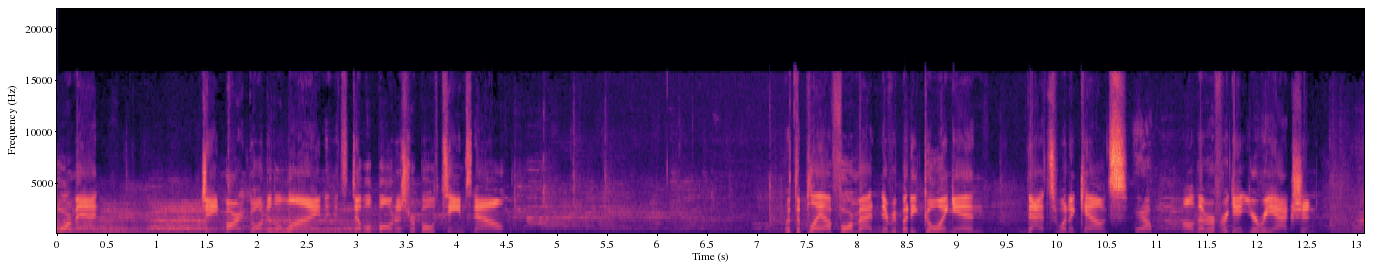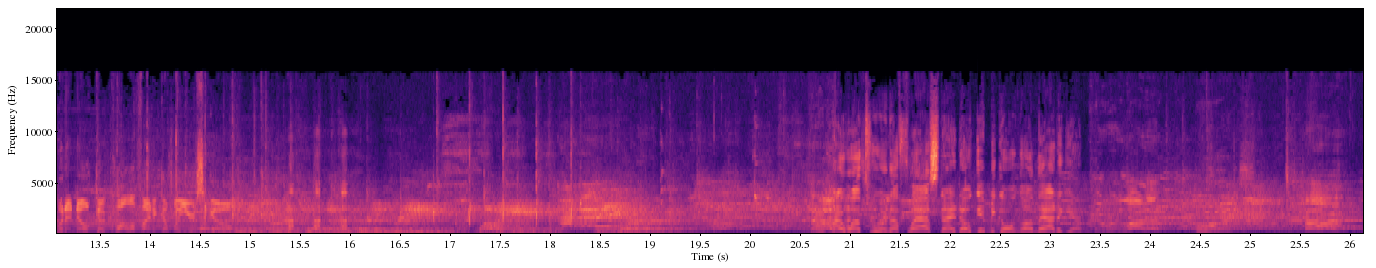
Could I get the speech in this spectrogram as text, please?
format, Jade Martin going to the line, it's double bonus for both teams now. With the playoff format and everybody going in, that's when it counts. Yeah. I'll never forget your reaction when Anoka qualified a couple years ago. I went through enough last night. Don't get me going on that again. There were a lot of oohs, huh?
